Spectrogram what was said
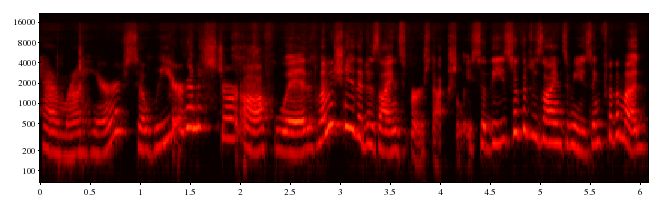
camera here. So we are going to start off with, let me show you the designs first, actually. So these are the designs I'm using for the mug.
